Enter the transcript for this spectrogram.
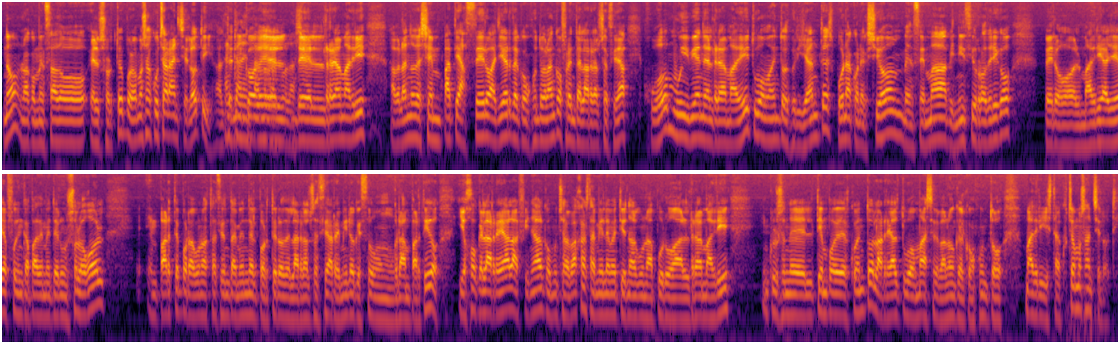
No, no ha comenzado el sorteo, pero vamos a escuchar a Ancelotti, al Están técnico del Real Madrid, hablando de ese empate a cero ayer del conjunto blanco frente a la Real Sociedad. Jugó muy bien el Real Madrid, tuvo momentos brillantes, buena conexión, Benzema, Vinicius, Rodrigo, pero el Madrid ayer fue incapaz de meter un solo gol. En parte por alguna actuación también del portero de la Real Sociedad, Remiro, que hizo un gran partido. Y ojo que la Real, al final, con muchas bajas, también le metió en algún apuro al Real Madrid. Incluso en el tiempo de descuento, la Real tuvo más el balón que el conjunto madridista. Escuchamos a Ancelotti.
